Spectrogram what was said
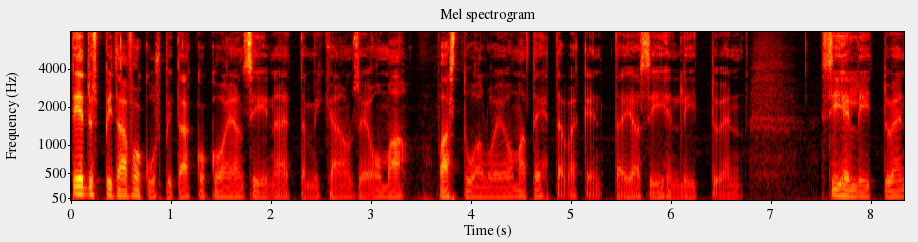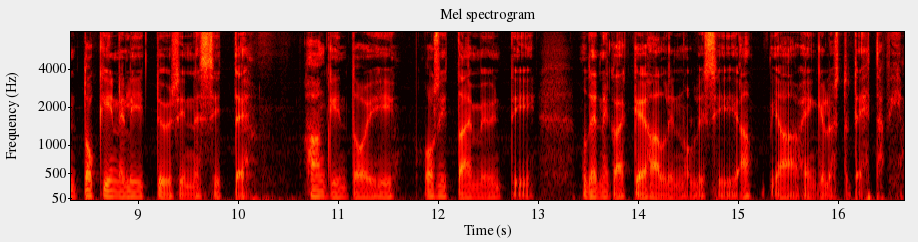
tietysti pitää fokus pitää koko ajan siinä, että mikä on se oma vastuualue ja oma tehtäväkenttä ja siihen liittyen, siihen liittyen toki ne liittyy sinne sitten hankintoihin, osittain myyntiin, mutta ennen kaikkea hallinnollisiin ja, ja henkilöstötehtäviin.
